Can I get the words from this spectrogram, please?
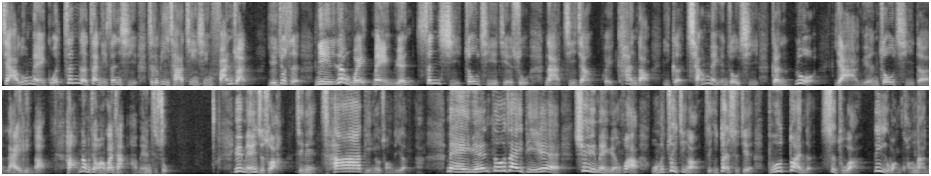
假如美国真的暂停升息，这个利差进行反转。也就是你认为美元升息周期结束，那即将会看到一个强美元周期跟弱亚元周期的来临啊。好，那我们再往下观察，好，美元指数，因为美元指数啊，今天差点又创低了啊，美元都在跌，去美元化。我们最近啊这一段时间不断的试图啊。力挽狂澜，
